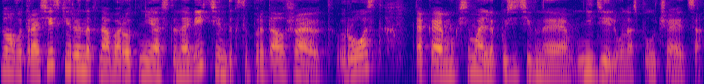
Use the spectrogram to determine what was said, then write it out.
Ну а вот российский рынок, наоборот, не остановить. Индексы продолжают рост. Такая максимально позитивная неделя у нас получается.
